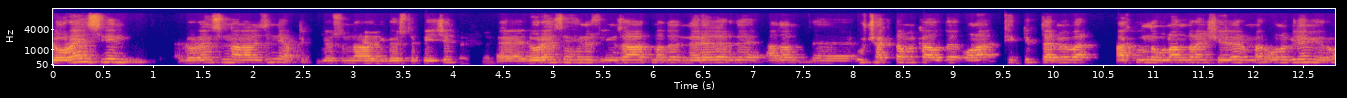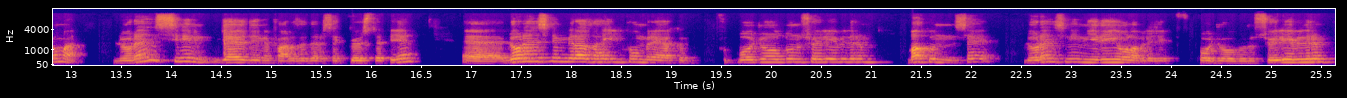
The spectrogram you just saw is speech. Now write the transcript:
Lorenzi'nin Lorenz'in analizini de yaptık biliyorsun daha Evet. önce Göztepe için. E, Lorenzo henüz imza atmadı. Nerelerde adam e, uçakta mı kaldı? Ona teklifler mi var? Aklını bulandıran şeyler mi var? Onu bilemiyorum ama Lorenzi'nin geldiğini farz edersek Göztepe'ye e, Lorenzi'nin biraz daha ilk 11'e yakın futbolcu olduğunu söyleyebilirim. Bakun ise Lorenzi'nin yedeği olabilecek futbolcu olduğunu söyleyebilirim.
